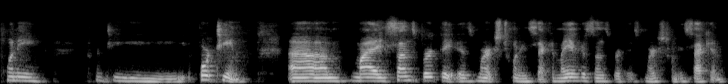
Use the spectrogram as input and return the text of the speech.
20, 2014, um, my son's birthday is March 22nd. My youngest son's birthday is March 22nd.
